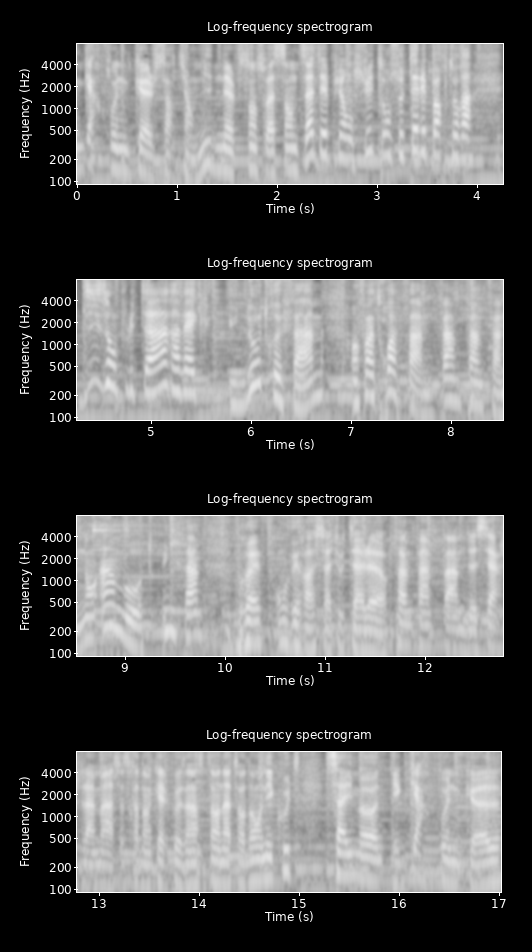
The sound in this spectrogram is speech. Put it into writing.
Garfunkel, sorti en 1967. Et puis ensuite, on se téléportera dix ans plus tard avec une autre femme. Enfin, trois femmes. Femme, femme, femme. Non, un mot, une femme. Bref, on verra ça tout à l'heure. Femme, femme, femme de Serge Lama. Ce sera dans quelques instants. En attendant, on écoute Simon et Garfunkel.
